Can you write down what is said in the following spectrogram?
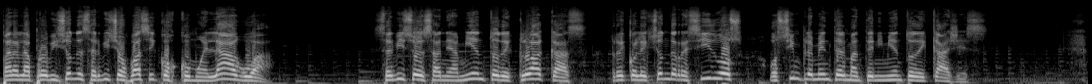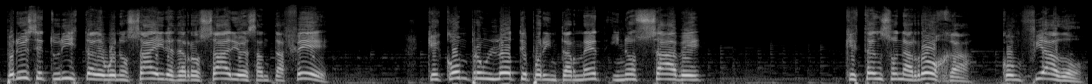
para la provisión de servicios básicos como el agua, servicio de saneamiento de cloacas, recolección de residuos o simplemente el mantenimiento de calles. Pero ese turista de Buenos Aires, de Rosario, de Santa Fe, que compra un lote por internet y no sabe que está en zona roja, confiado,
